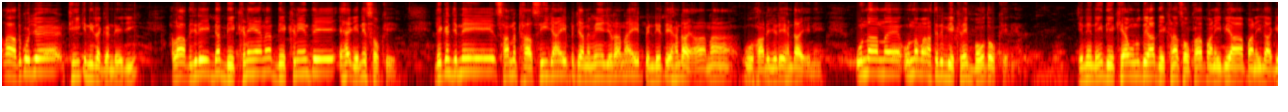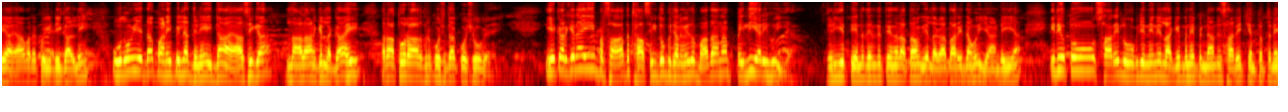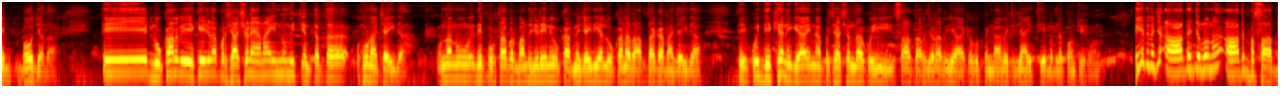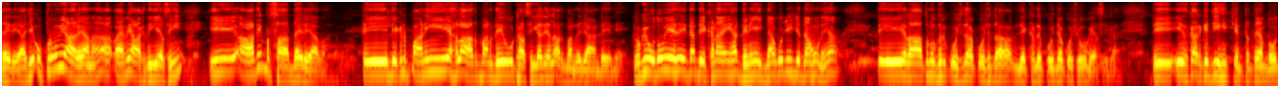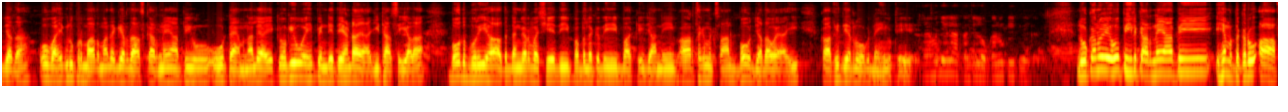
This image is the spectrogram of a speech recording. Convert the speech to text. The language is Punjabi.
ਹਾਲਾਤ ਕੁਝ ਠੀਕ ਨਹੀਂ ਲੱਗਣ ਡੇ ਜੀ। ਹਾਲਾਤ ਜਿਹੜੇ ਇਦਾਂ ਦੇਖਣੇ ਆ ਨਾ, ਦੇਖਣੇ ਤੇ ਹੈਗੇ ਨੇ ਸੌਖੇ। ਲੇਕਿਨ ਜਿੰਨੇ ਸਨ 88 ਜਾਂ ਇਹ 95 ਜਿਹੜਾ ਨਾ, ਇਹ ਪਿੰਡੇ ਤੇ ਹੰਡਾਇਆ ਨਾ, ਉਹ ਹੜ ਜਿਹੜੇ ਹੰਡਾਏ ਨੇ, ਉਹਨਾਂ ਨੇ, ਉਹਨਾਂ ਵਾਸਤੇ ਵੇਖਣੇ ਬਹੁਤ ਔਖੇ ਨੇ। ਜਿਹਨੇ ਨਹੀਂ ਦੇਖਿਆ, ਉਹਨੂੰ ਤੇ ਆ ਦੇਖਣਾ ਸੌਖਾ, ਪਾਣੀ ਵੀ ਆ ਪਾਣੀ ਲਾਗੇ ਆਇਆ ਪਰ ਕੋਈ ਏਡੀ ਗੱਲ ਨਹੀਂ। ਉਦੋਂ ਵੀ ਇਦਾਂ ਪਾਣੀ ਪਹਿਲਾਂ ਦਿਨੇ ਇਦਾਂ ਆਇਆ ਸੀਗਾ, ਨਾਲ ਆਣ ਕੇ ਲੱਗਾ ਸੀ, ਰਾਤੋਂ ਰਾਤ ਫਿਰ ਕੁਛ ਦਾ ਕੁਛ ਹੋ ਗਿਆ ਸੀ। ਇਹ ਕਰਕੇ ਨਾ ਇਹ ਬਰਸਾਤ 88 ਤੋਂ 95 ਤੋਂ ਬਾਅਦ ਆ ਨਾ, ਪਹਿਲੀ ਵਾਰੀ ਹੋਈ ਆ। ਜਿਹੜੀ ਇਹ ਤਿੰਨ ਦਿਨ ਤੇ ਤਿੰਨ ਰਾਤਾਂ ਹੋ ਗਈਆਂ, ਲਗਾਤਾਰ ਇਦਾਂ ਹੋਈ ਜਾਣ ਡਈ ਆ। ਇਹਦੇ ਉਤੋਂ ਸਾਰੇ ਲੋਕ ਜਿੰਨੇ ਨੇ ਲਾਗੇ ਬਨੇ ਪਿੰਡਾਂ ਦੇ ਸਾਰੇ ਚਿੰਤਤ ਨੇ ਬਹੁਤ ਜ਼ਿਆਦਾ। ਤੇ ਲੋਕਾਂ ਨੂੰ ਵੇਖ ਕੇ ਜਿਹੜਾ ਪ੍ਰਸ਼ਾਸਨ ਆ ਨਾ, ਇਹਨੂੰ ਵੀ ਚਿੰਤਤ ਹੋਣਾ ਚਾਹੀਦਾ। ਉਹਨਾਂ ਨੂੰ ਇਹਦੇ ਪੁਖਤਾ ਪ੍ਰਬੰਧ ਜਿਹੜੇ ਨੇ ਉਹ ਕਰਨੇ ਚਾਹੀਦੇ ਆ, ਲੋਕਾਂ ਨਾਲ ਰਾਬਤਾ ਕਰਨਾ ਚਾਹੀਦਾ। ਤੇ ਕੋਈ ਦੇਖਿਆ ਨਹੀਂ ਗਿਆ ਇਹਨਾਂ ਪ੍ਰਸ਼ਾਸਨ ਦਾ ਕੋਈ ਹਿਸਾਬ ਕਿਤਾਬ ਜਿਹੜਾ ਵੀ ਆ ਕੇ ਕੋਈ ਪਿੰਡਾਂ ਵਿੱਚ ਜਾਂ ਇੱਥੇ ਮਤਲਬ ਪਹੁੰਚੇ ਹੋਣ। ਇਹਦੇ ਵਿੱਚ ਆ ਤੇ ਚਲੋ ਨਾ, ਆ ਤੇ ਬਰਸਾਤ ਦਾ ਹੀ ਰਿਹਾ। ਜੇ ਉੱਪਰੋਂ ਵੀ ਆ ਰਿਹਾ ਨਾ ਐਵੇਂ ਆਖਦੀ ਦਈਏ ਅਸੀਂ ਇਹ ਆ ਤੇ ਬਰਸਾਤ ਦਾ ਹੀ ਰਿਹਾ ਵਾ। ਤੇ ਲੇਕਿਨ ਪਾਣੀ ਇਹ ਹਾਲਾਤ ਬਣਦੇ, ਉਹ 88 ਵਾਲੇ ਹਾਲਾਤ ਬਣਦੇ ਜਾਣ ਡੇ ਨੇ। ਕਿਉਂਕਿ ਉਦੋਂ ਵੀ ਇਹ ਇਦਾਂ ਦੇਖਣ ਆਏ ਹਾਂ, ਦਿਨੇ ਇਦਾਂ ਕੁਝ ਜਿੱਦਾਂ ਹੋਣੇ ਆ। ਤੇ ਰਾਤ ਨੂੰ ਫਿਰ ਕੁਛ ਦਾ ਕੁਛ ਦਾ ਦੇਖਣ ਦੇ ਕੁਛ ਦਾ ਕੁਛ ਹੋ ਗਿਆ ਸੀਗਾ। ਤੇ ਇਸ ਕਰਕੇ ਜੀ ਅਸੀਂ ਚਿੰਤਤ ਆ ਬਹੁਤ ਜ਼ਿਆਦਾ। ਉਹ ਵਾਹਿਗੁਰੂ ਪ੍ਰਮਾਤਮਾ ਦੇ ਅੱਗੇ ਅਰਦਾਸ ਕਰਨੇ ਆ ਵੀ ਉਹ ਉਹ ਟਾਈਮ ਨਾ ਲਿਆਏ ਕਿਉਂਕਿ ਉਹ ਅਸੀਂ ਪਿੰਡੇ ਤੇ ਹੰਡਾਇਆ ਜੀ 88 ਵਾਲਾ। ਬਹੁਤ ਬੁਰੀ ਹਾਲਤ ਡੰਗਰ ਵਛੇ ਦੀ ਪਬਲਿਕ ਦੀ ਬਾਕੀ ਜਾਨੀ ਆਰਥਿਕ ਨੁਕਸਾਨ ਬਹੁਤ ਜ਼ਿਆਦਾ ਹੋਇਆ ਸੀ। ਕਾਫੀ ਦੇਰ ਲੋਕ ਨਹੀਂ ਉੱਠੇ। ਇਹੋ ਜਿਹੇ ਹਾਲਾਤਾਂ 'ਚ ਲੋਕਾਂ ਨੂੰ ਕੀ ਅਪੀਲ ਕਰਦੇ? ਲੋਕਾਂ ਨੂੰ ਇਹੋ ਅਪੀਲ ਕਰਨੇ ਆ ਵੀ ਹਿੰਮਤ ਕਰੋ ਆਪ।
